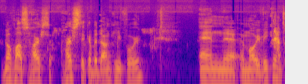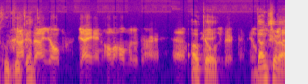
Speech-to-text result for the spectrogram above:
Nogmaals hartst- hartstikke bedankt hiervoor. En eh, een mooi weekend, goed Graag weekend. gedaan Joop, jij en alle anderen daar. Eh, Oké. veel Dankjewel.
